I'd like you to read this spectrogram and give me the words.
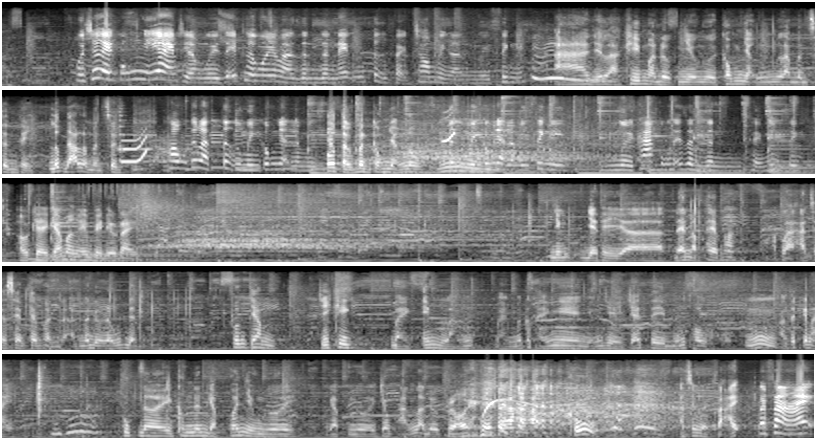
hồi trước em cũng nghĩ là em chỉ là một người dễ thương thôi nhưng mà dần dần em cũng tự phải cho mình là người xinh ấy. À vậy là khi mà được nhiều người công nhận là mình xinh thì lúc đó là mình xinh. Không tức là tự mình công nhận là mình ô xinh. tự mình công nhận luôn. Tự Ừ. mình công nhận là mình xinh thì người khác cũng sẽ dần dần thấy mình xinh. Ok cảm ơn em vì điều này. Nhưng vậy thì à, để anh đọc thêm ha hoặc là anh sẽ xem thêm hình rồi anh mới đưa ra quyết định. Phương châm chỉ khi bạn im lặng bạn mới có thể nghe những gì trái tim muốn thổ lộ ừ, anh thích cái này. Cuộc đời không nên gặp quá nhiều người gặp người trong ảnh là được rồi. Cool. anh sẽ quẹt phải. Quẹt phải.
